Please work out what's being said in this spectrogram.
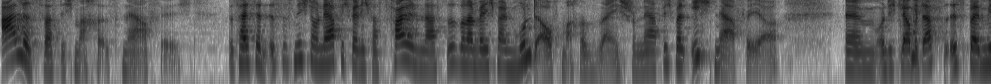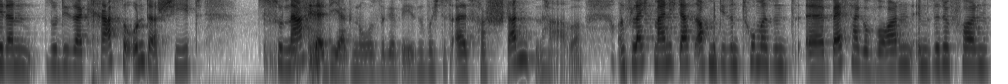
alles, was ich mache, ist nervig. Das heißt, dann ist es nicht nur nervig, wenn ich was fallen lasse, sondern wenn ich meinen Mund aufmache, ist es eigentlich schon nervig, weil ich nerve ja. Ähm, und ich glaube, das ist bei mir dann so dieser krasse Unterschied zu nach der Diagnose gewesen, wo ich das alles verstanden habe. Und vielleicht meine ich das auch mit die Symptome sind äh, besser geworden im Sinne von,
